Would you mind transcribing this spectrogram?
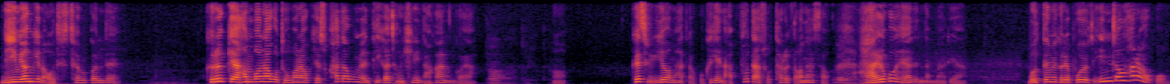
네 명기는 어디서 채울 건데 그렇게 한 번 하고 두 번 하고 계속 하다 보면 네가 정신이 나가는 거야. 아, 네. 그래서 위험하다고. 그게 나쁘다 좋다를 떠나서 네. 알고 해야 된단 말이야. 뭐 때문에 그래 보여줘. 인정하라고.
